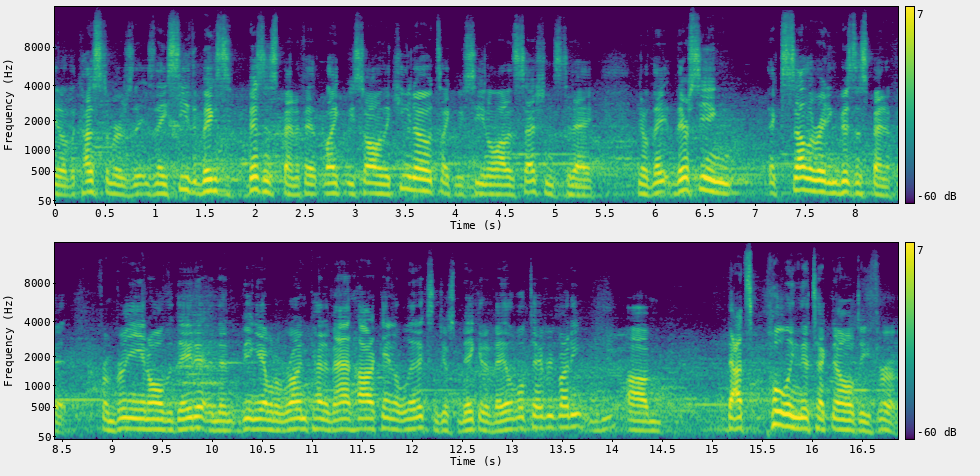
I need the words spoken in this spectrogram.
you know, the customers, is they see the biggest business benefit, like we saw in the keynotes, like we've seen in a lot of the sessions today. You know, they, they're seeing accelerating business benefit from bringing in all the data and then being able to run kind of ad hoc analytics and just make it available to everybody. Mm -hmm. um, that's pulling the technology through.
